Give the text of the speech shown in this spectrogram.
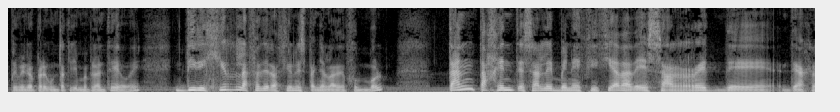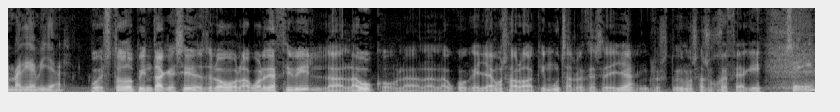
primero pregunta que yo me planteo, ¿eh? dirigir la Federación Española de Fútbol? ¿Tanta gente sale beneficiada de esa red de, de Ángel María Villar? Pues todo pinta que sí, desde luego. La Guardia Civil, la, UCO, la, UCO que ya hemos hablado aquí muchas veces de ella, incluso tuvimos a su jefe aquí. Sí.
